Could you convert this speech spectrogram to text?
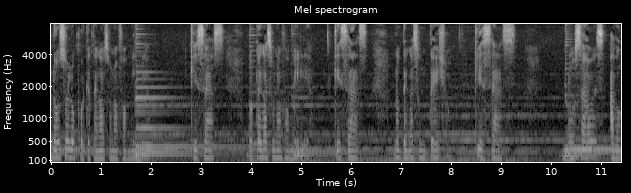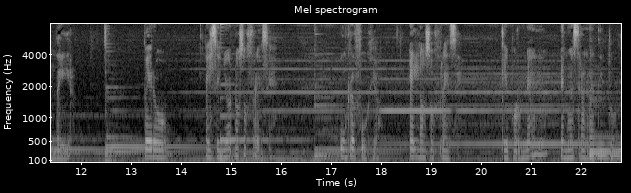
no solo porque tengas una familia, quizás no tengas una familia, quizás no tengas un techo, quizás no sabes a dónde ir, pero el Señor nos ofrece un refugio, Él nos ofrece que por medio de nuestra gratitud,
